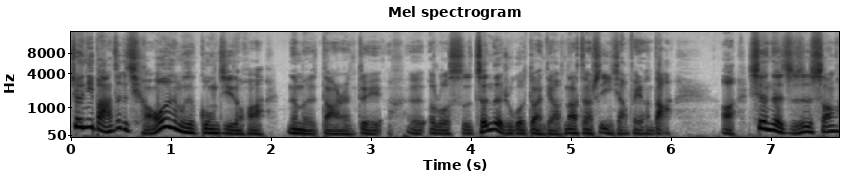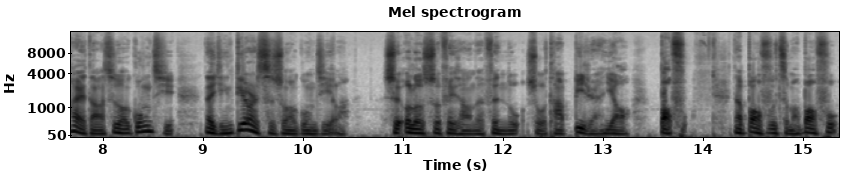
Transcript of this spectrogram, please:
就你把这个桥这么攻击的话，那么当然对呃俄罗斯真的如果断掉，那当然是影响非常大啊。现在只是伤害他受到攻击，那已经第二次受到攻击了，所以俄罗斯非常的愤怒，说他必然要报复。那报复怎么报复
